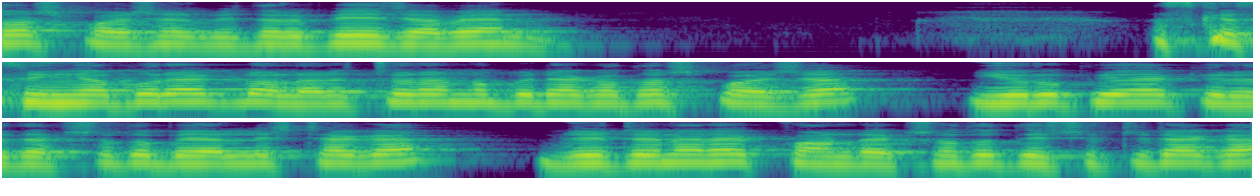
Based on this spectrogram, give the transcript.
দশ পয়সার ভিতরে পেয়ে যাবেন। আজকে সিঙ্গাপুর এক ডলারে চুরানব্বই টাকা, দশ পয়সা, ইউরোপীয় এক ইউরোত একশত বিয়াল্লিশ টাকা, ব্রিটেনের এক পাউন্ড একশত তেষট্টি টাকা,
